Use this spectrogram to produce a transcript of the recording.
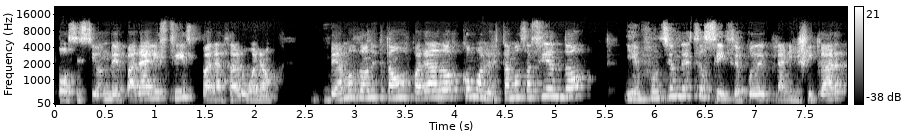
posición de parálisis para saber, bueno, veamos dónde estamos parados, cómo lo estamos haciendo y en función de eso sí se puede planificar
